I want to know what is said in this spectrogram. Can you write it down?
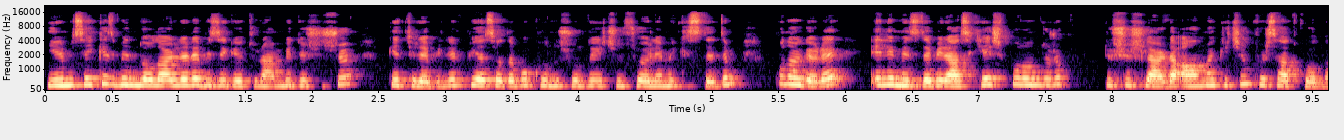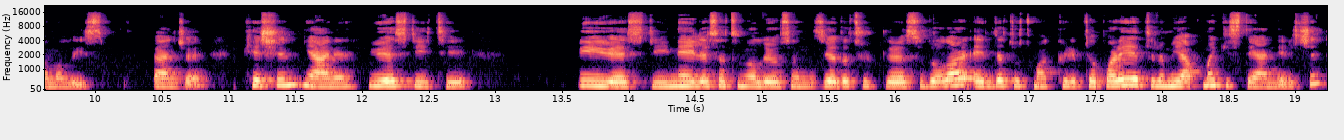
28 bin dolarlara bizi götüren bir düşüşü getirebilir. Piyasada bu konuşulduğu için söylemek istedim. Buna göre elimizde biraz cash bulundurup düşüşlerde almak için fırsat kollamalıyız bence. Cash'in yani USDT, BUSD neyle satın alıyorsanız ya da Türk lirası dolar elde tutmak, kripto para yatırımı yapmak isteyenler için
